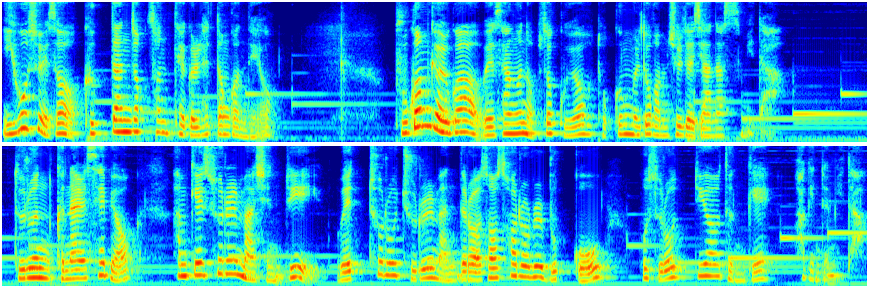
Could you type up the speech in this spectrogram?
이 호수에서 극단적 선택을 했던 건데요. 부검 결과 외상은 없었고요. 독극물도 검출되지 않았습니다. 둘은 그날 새벽 함께 술을 마신 뒤 외투로 줄을 만들어서 서로를 묶고 호수로 뛰어든 게 확인됩니다.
